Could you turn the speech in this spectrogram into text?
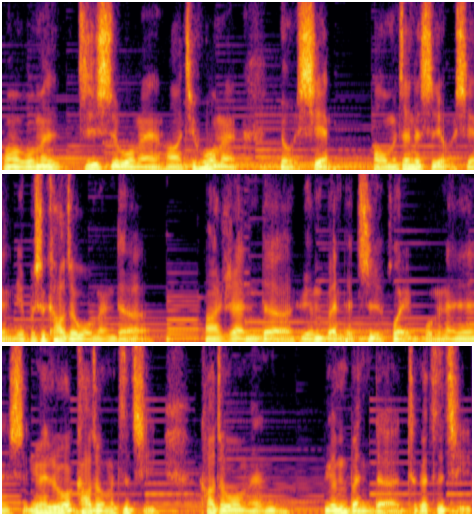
哦，我们即使我们，哦，几乎我们有限，哦，我们真的是有限，也不是靠着我们的啊人的原本的智慧，我们能认识。因为如果靠着我们自己，靠着我们原本的这个自己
